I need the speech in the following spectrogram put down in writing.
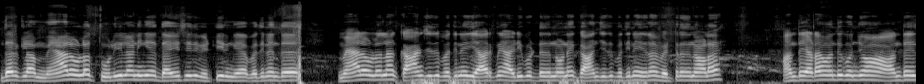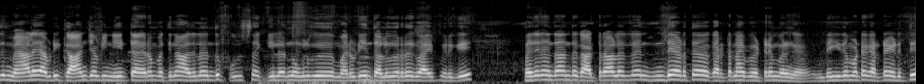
இதாக இருக்கலாம். மேலே உள்ள தொழிலாம் நீங்கள் தயவுசெய்து வெட்டிருங்க. பார்த்தீங்கன்னா இந்த மேலே உள்ளதெல்லாம் காஞ்சது பார்த்தீங்கன்னா யாருக்குமே அடிபட்டதுனோடனே காஞ்சது பார்த்தீங்கன்னா இதெல்லாம் வெட்டுறதுனால அந்த இடம் வந்து கொஞ்சம் அந்த இது மேலே அப்படி காஞ்சு அப்படி நீட்டாயிரும் பார்த்தீங்கன்னா அதுலேருந்து புதுசாக கீழேருந்து உங்களுக்கு மறுபடியும் தழுவுறதுக்கு வாய்ப்பு இருக்குது பார்த்தீங்கன்னா இந்த அந்த கற்றாலத்தில் இந்த இடத்த கரெக்டாக நான் இப்போ வெட்டுறேன் பாருங்க. இந்த இதை மட்டும் கரெக்டாக எடுத்து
